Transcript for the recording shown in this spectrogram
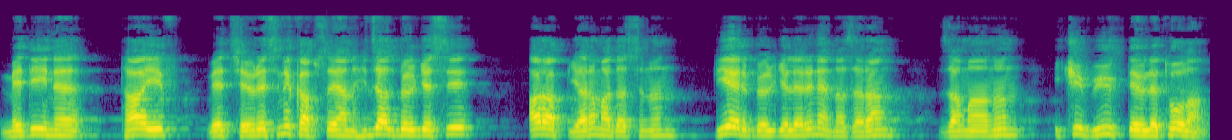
Medine, Taif ve çevresini kapsayan Hicaz bölgesi Arap Yarımadası'nın diğer bölgelerine nazaran zamanın iki büyük devleti olan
